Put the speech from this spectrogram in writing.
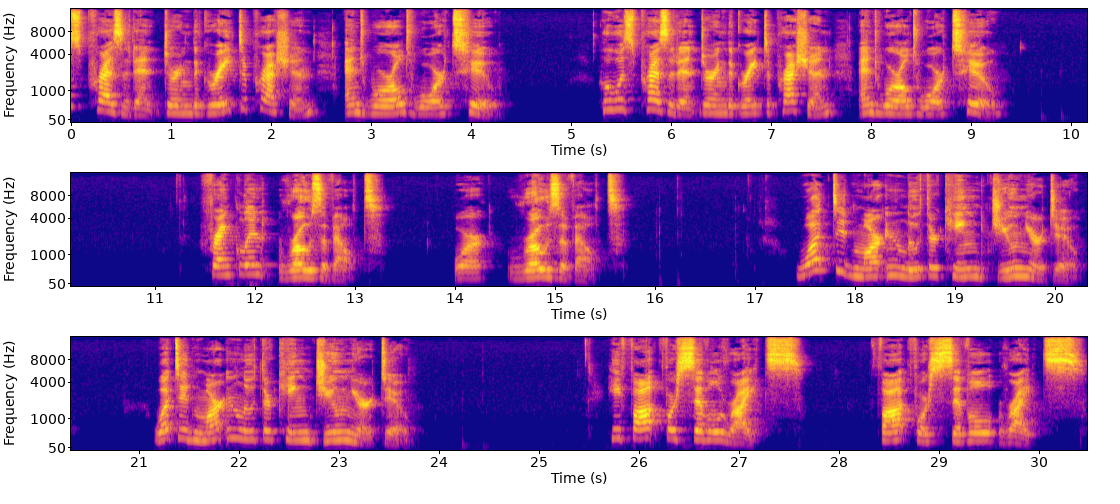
was president during the Great Depression and World War II? Who was president during the Great Depression and World War II? Franklin Roosevelt or Roosevelt. What did Martin Luther King Jr. do? What did Martin Luther King Jr. do? He fought for civil rights. Fought for civil rights.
